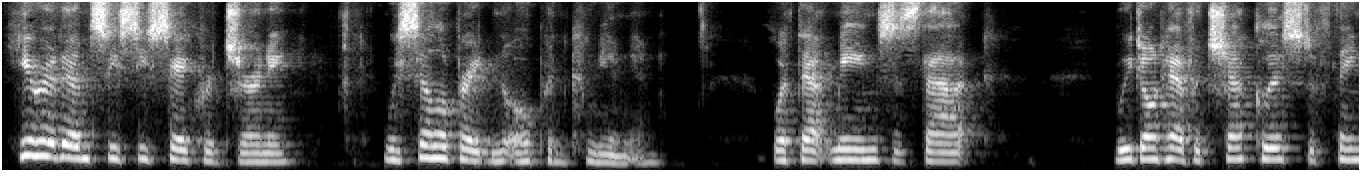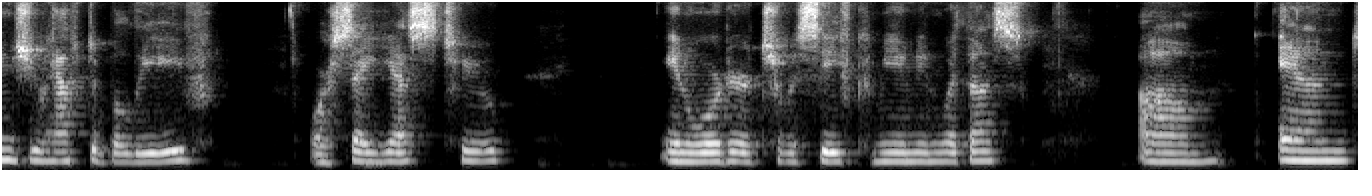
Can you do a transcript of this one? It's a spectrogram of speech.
Here at MCC Sacred Journey, we celebrate an open communion. What that means is that we don't have a checklist of things you have to believe or say yes to in order to receive communion with us. Um, and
